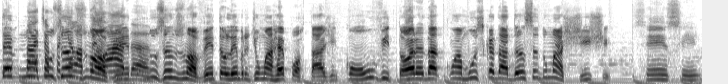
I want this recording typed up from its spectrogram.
Teve, Bate nos anos 90, pelada. nos anos 90, eu lembro de uma reportagem com o Vitória da- com a música da dança do machixe. Sim, sim.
